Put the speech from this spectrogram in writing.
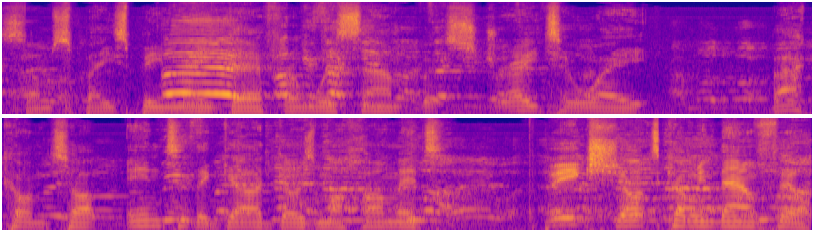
Some space being made there from Wissam, but straight away, back on top, into the guard goes Mohammed. Big shots coming down, Phil.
